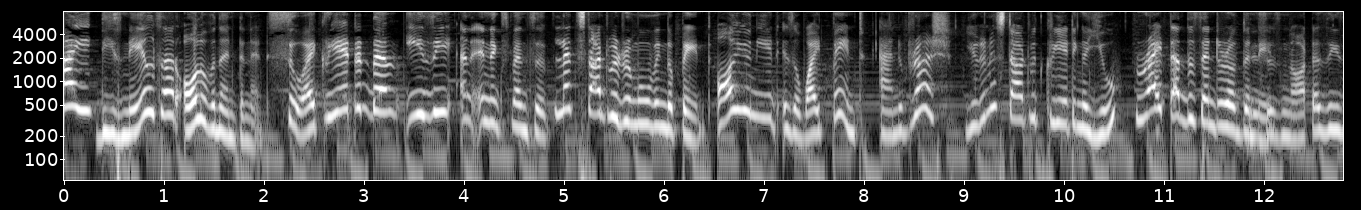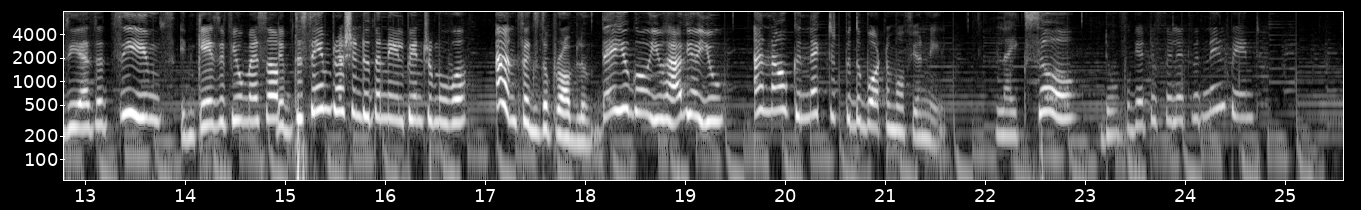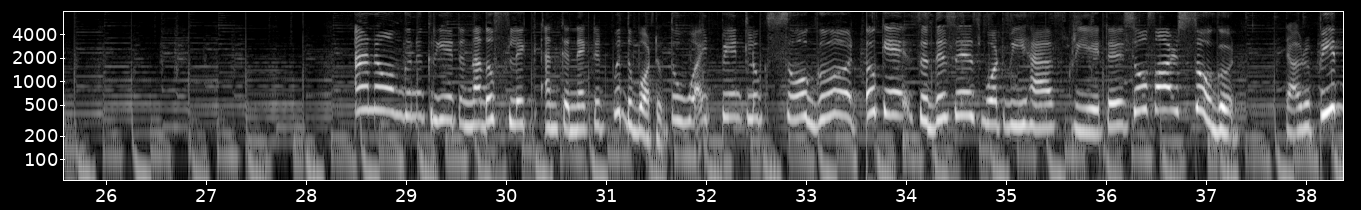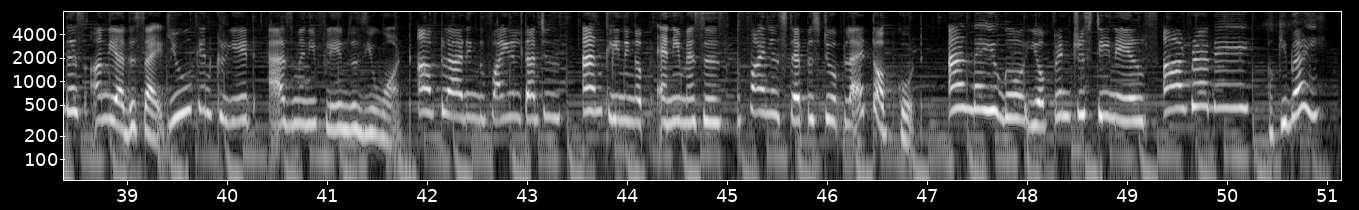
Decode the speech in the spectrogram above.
Hi! These nails are all over the internet. So I created them easy and inexpensive. Let's start with removing the paint. All you need is a white paint and a brush. You're gonna start with creating a U right at the center of the nail. This is not as easy as it seems. In case if you mess up, dip the same brush into the nail paint remover and fix the problem. There you go, you have your U. And now connect it with the bottom of your nail. Like so. Don't forget to fill it with nail paint. I'm gonna create another flick and connect it with the bottom. The white paint looks so good. Okay, so this is what we have created. So far, so good. Now repeat this on the other side. You can create as many flames as you want. After adding the final touches and cleaning up any messes, the final step is to apply top coat. And there you go, your Pinteresty nails are ready. Okay, bye.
